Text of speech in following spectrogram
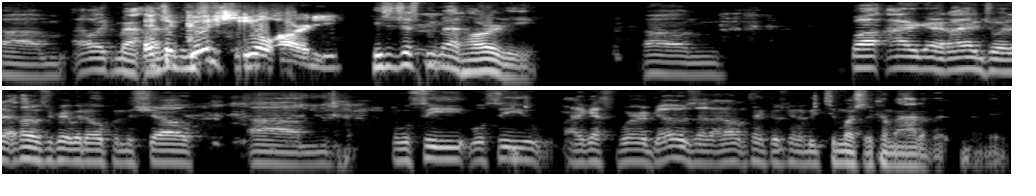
Um, I like Matt. It's a good should- heel Hardy. he should just be Matt Hardy. Um, but I again, I enjoyed it. I thought it was a great way to open the show. Um, we'll see. We'll see. I guess where it goes, and I don't think there's going to be too much to come out of it. I mean,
